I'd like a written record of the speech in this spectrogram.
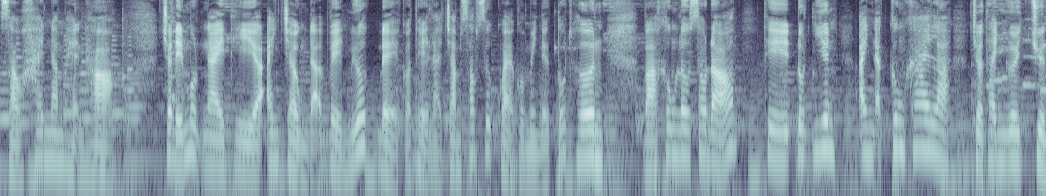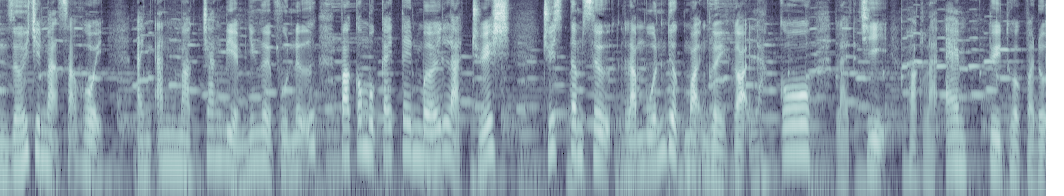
sau 2 năm hẹn hò. Cho đến một ngày thì anh chồng đã về nước để có thể là chăm sóc sức khỏe của mình được tốt hơn và không lâu sau đó thì đột nhiên anh đã công khai là trở thành người chuyển giới trên mạng xã hội. Anh ăn mặc trang điểm như người phụ nữ và có một cái tên mới là Trish. Trish tâm sự là muốn được mọi người gọi là cô, là chị hoặc là em tùy thuộc vào độ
